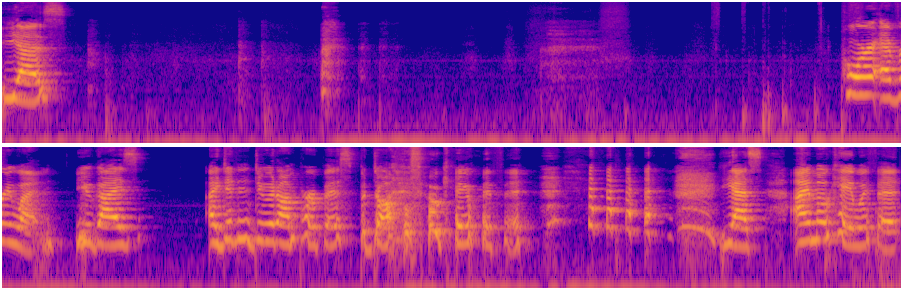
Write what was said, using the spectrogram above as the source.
yes. Poor everyone. You guys, I didn't do it on purpose, but Dawn is okay with it. yes, I'm okay with it.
